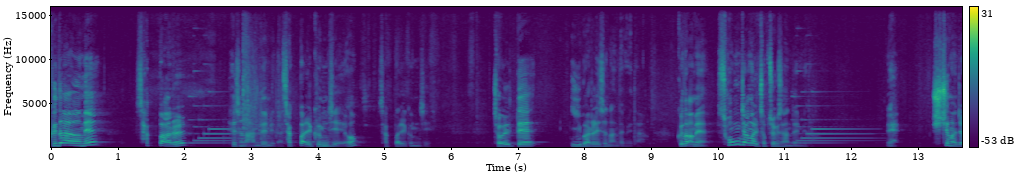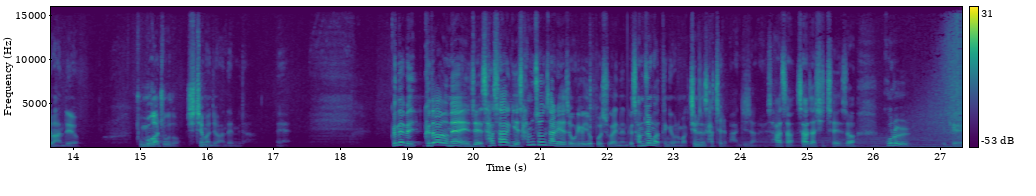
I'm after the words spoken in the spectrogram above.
그 다음에 삭발을 해서는 안 됩니다. 삭발 금지예요. 삭발 금지. 절대 이발을 해서는 안 됩니다. 그 다음에 송장을 접촉해서 안 됩니다. 예, 시체 만지면 안 돼요. 부모가 죽어도 시체 만지면 안 됩니다. 예. 근데 그 다음에 이제 사사기 삼손 사례에서 우리가 엿볼 수가 있는데 그 삼손 같은 경우는 막 짐승 사체를 만지잖아요. 사사 사자 시체에서 꿀을 이렇게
